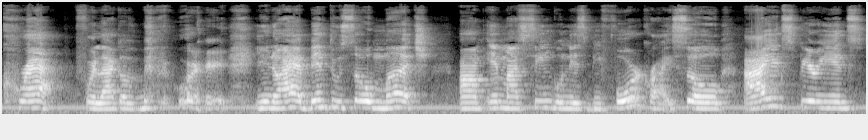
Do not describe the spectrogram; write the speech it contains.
crap for lack of a better word. You know, I had been through so much um in my singleness before Christ. So I experienced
